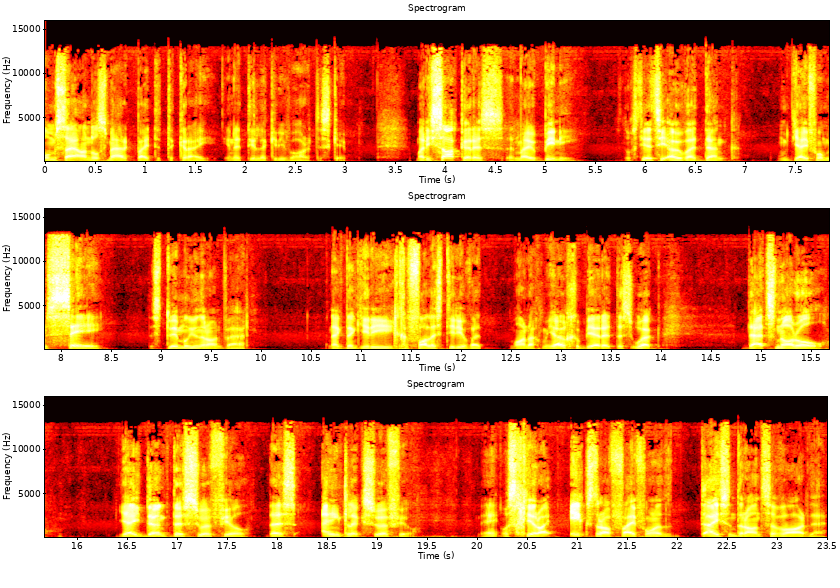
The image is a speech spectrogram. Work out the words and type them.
om sy handelsmerk buite te kry en natuurlik hierdie waarde te skep. Maar die sakker is in my opinie is nog steeds die ou wat dink omdat jy vir hom sê dis 2 miljoen rand werd. En ek dink hierdie gevalle studie wat maandag met jou gebeur het is ook that's not all. Jy dink dis soveel. Dis eintlik soveel. Né? Nee? Ons gee daai ekstra 500 000 rand se waarde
